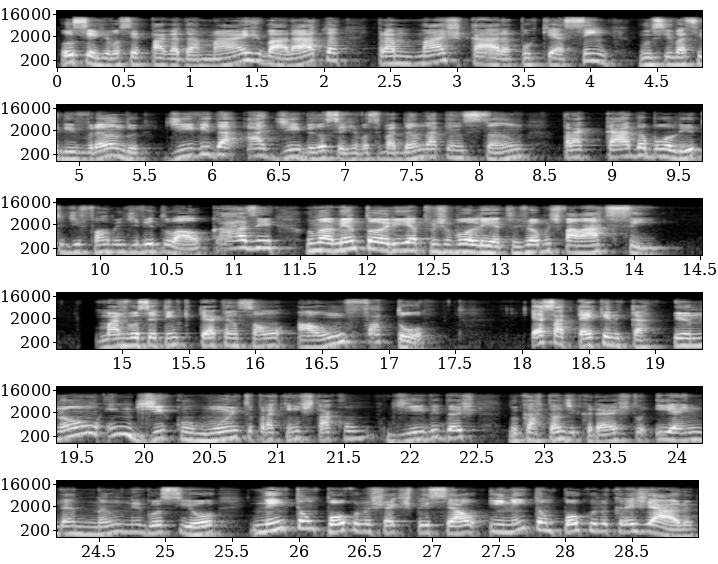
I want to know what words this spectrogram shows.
ou seja, você paga da mais barata para mais cara, porque assim você vai se livrando dívida a dívida, ou seja, você vai dando atenção para cada boleto de forma individual. Quase uma mentoria para os boletos, vamos falar assim. Mas você tem que ter atenção a um fator essa técnica eu não indico muito para quem está com dívidas no cartão de crédito e ainda não negociou, nem tampouco no cheque especial e nem tampouco no crediário.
